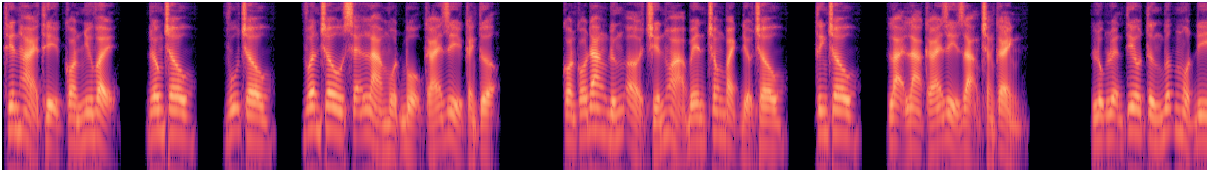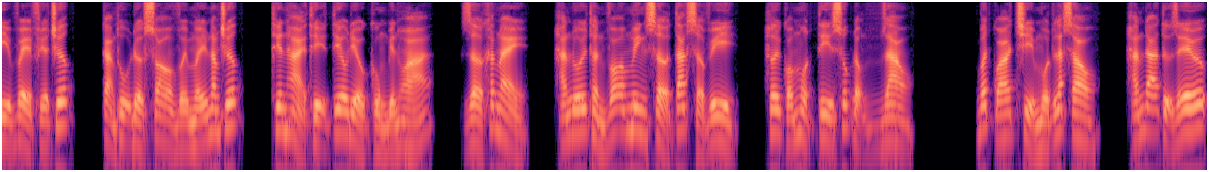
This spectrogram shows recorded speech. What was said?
Thiên Hải Thị còn như vậy, Đông Châu, Vũ Châu, Vân Châu sẽ là một bộ cái gì cảnh tượng. Còn có đang đứng ở chiến hỏa bên trong Bạch Điểu Châu, Tinh Châu, lại là cái gì dạng chẳng cảnh. Lục luyện tiêu từng bước một đi về phía trước, cảm thụ được so với mấy năm trước, Thiên Hải Thị tiêu điều cùng biến hóa, giờ khắc này, hắn đối thần võ minh sở tác sở vi, hơi có một ti xúc động giao. Bất quá chỉ một lát sau, hắn đã tự dễ ước,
